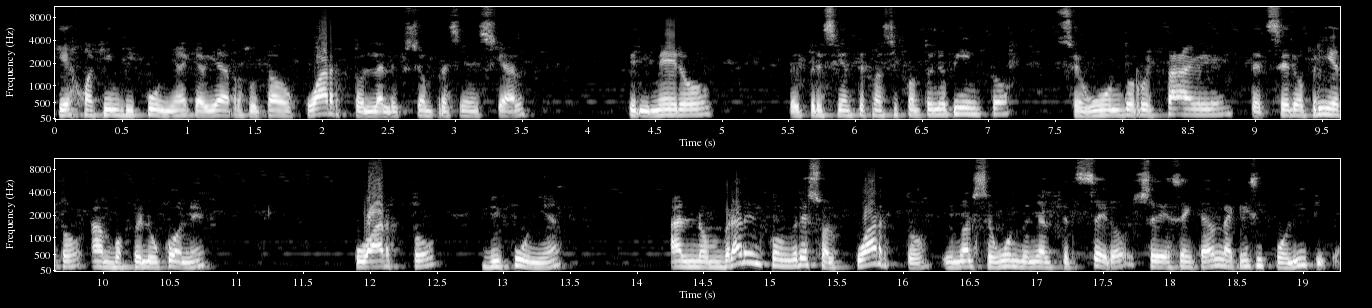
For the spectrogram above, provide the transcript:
que es Joaquín Vicuña, que había resultado cuarto en la elección presidencial, primero el presidente Francisco Antonio Pinto, segundo Ruiz Tagle, tercero Prieto, ambos pelucones, cuarto Vicuña. Al nombrar el Congreso al cuarto y no al segundo ni al tercero, se desencadenó una crisis política.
